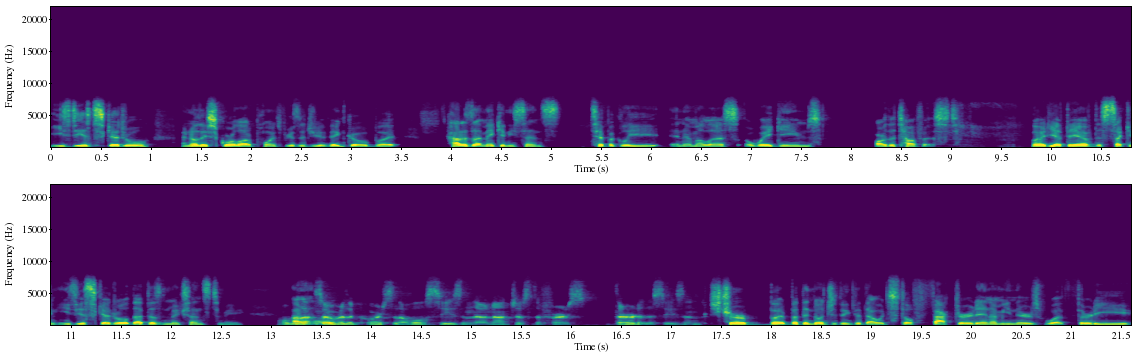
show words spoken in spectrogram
easiest schedule. I know they score a lot of points because of Giovinco, but how does that make any sense? Typically in MLS, away games are the toughest, but yet they have the second easiest schedule. That doesn't make sense to me. Well, that's know. over the course of the whole season, though, not just the first third of the season. Sure, but but then don't you think that that would still factor it in? I mean, there's what 30,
